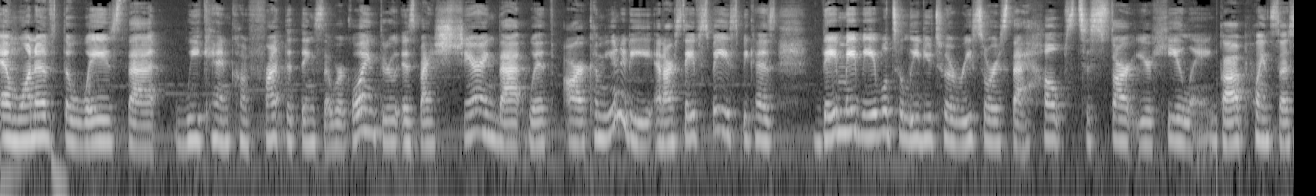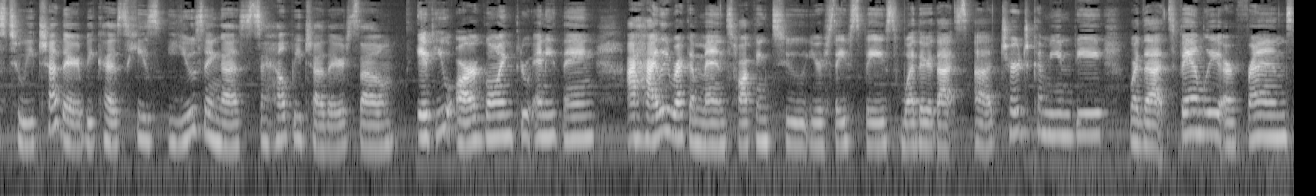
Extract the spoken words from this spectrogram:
And one of the ways that we can confront the things that we're going through is by sharing that with our community and our safe space because they may be able to lead you to a resource that helps to start your healing. God points us to each other because He's using us to help each other. So, if you are going through anything, I highly recommend talking to your safe space, whether that's a church community, whether that's family or friends,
